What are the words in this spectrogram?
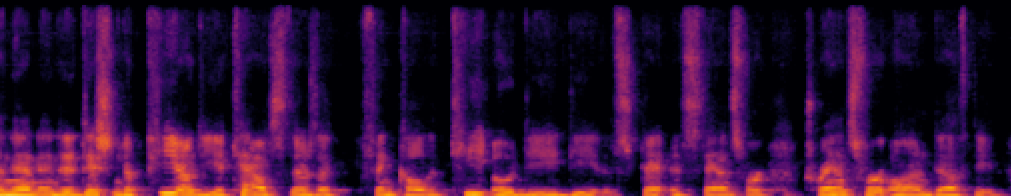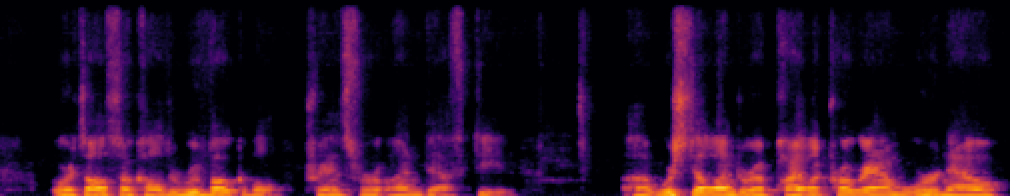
And then in addition to POD accounts, there's a thing called a TOD deed. It It stands for transfer on death deed, or it's also called a revocable transfer on death deed. Uh, We're still under a pilot program. We're now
